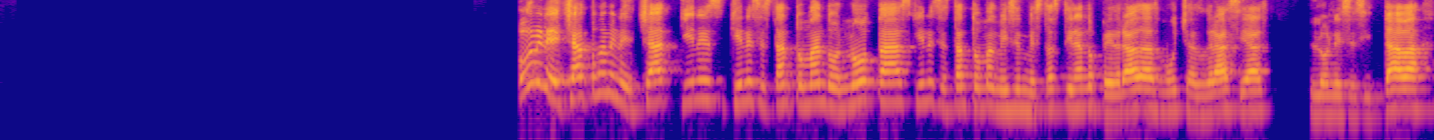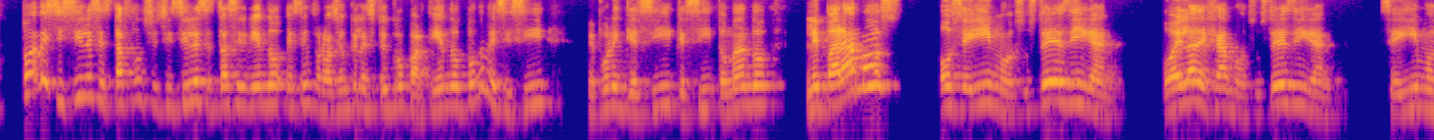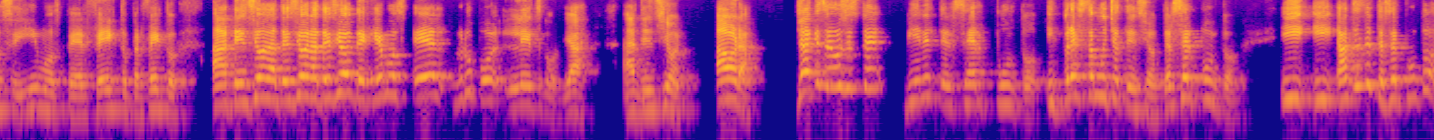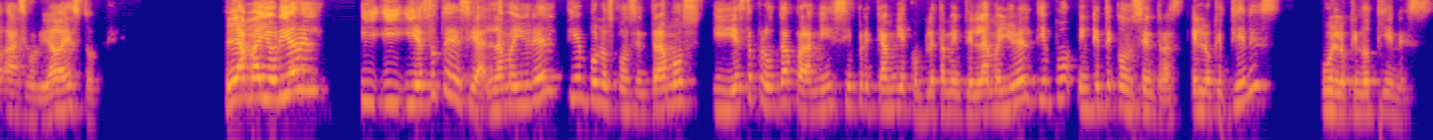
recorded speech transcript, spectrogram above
Póngame en el chat, póngame en el chat quiénes, quiénes están tomando notas, quiénes están tomando, me dicen, me estás tirando pedradas, muchas gracias, lo necesitaba. Póngame si sí les está si sí les está sirviendo esta información que les estoy compartiendo. Póngame si sí, me ponen que sí, que sí, tomando. ¿Le paramos o seguimos? Ustedes digan, o ahí la dejamos, ustedes digan. Seguimos, seguimos, perfecto, perfecto. Atención, atención, atención, dejemos el grupo, let's go, ya. Atención. Ahora, ya que sabemos este, viene el tercer punto y presta mucha atención. Tercer punto. Y, y antes del tercer punto, ah, se me olvidaba esto. La mayoría del, y, y, y eso te decía, la mayoría del tiempo nos concentramos, y esta pregunta para mí siempre cambia completamente. La mayoría del tiempo, ¿en qué te concentras? ¿En lo que tienes o en lo que no tienes?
